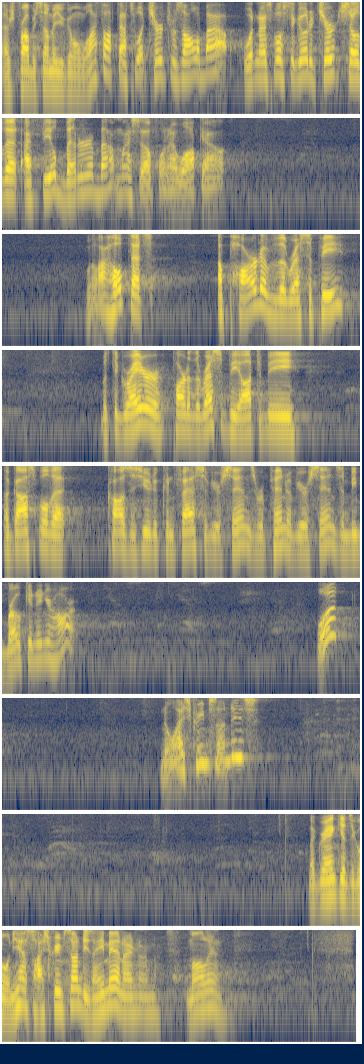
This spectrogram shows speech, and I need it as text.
There's probably some of you going, Well, I thought that's what church was all about. Wasn't I supposed to go to church so that I feel better about myself when I walk out? Well, I hope that's a part of the recipe, but the greater part of the recipe ought to be a gospel that causes you to confess of your sins, repent of your sins, and be broken in your heart. What? No ice cream Sundays? My grandkids are going, Yes, ice cream Sundays. Amen. I'm, I'm all in.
